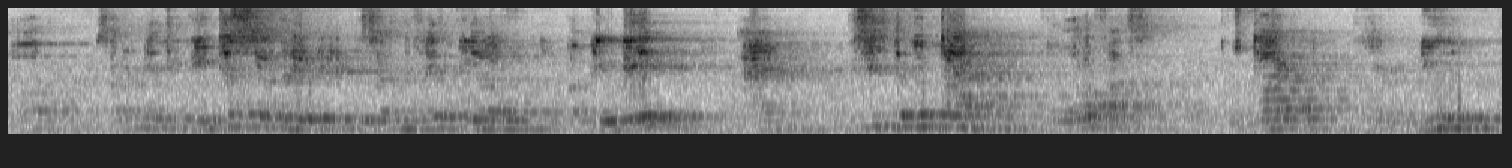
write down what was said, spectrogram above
uh, our 75th, we just celebrated the 75th year of Republic Day, and this is the good time for all of us to start a new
